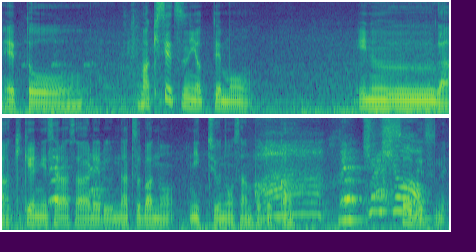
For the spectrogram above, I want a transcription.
えっとまあ季節によっても犬が危険にさらされる夏場の日中のお散歩とか。そうですね。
